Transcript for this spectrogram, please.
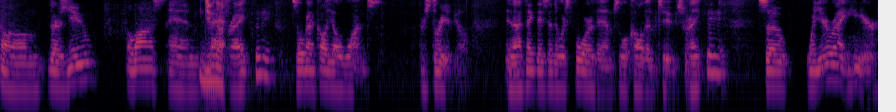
Um, there's you, Alanis, and Juna. Matt, right? Mhm. So we're gonna call y'all ones. There's three of y'all, and I think they said there was four of them, so we'll call them twos, right? Mhm. So when you're right here,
